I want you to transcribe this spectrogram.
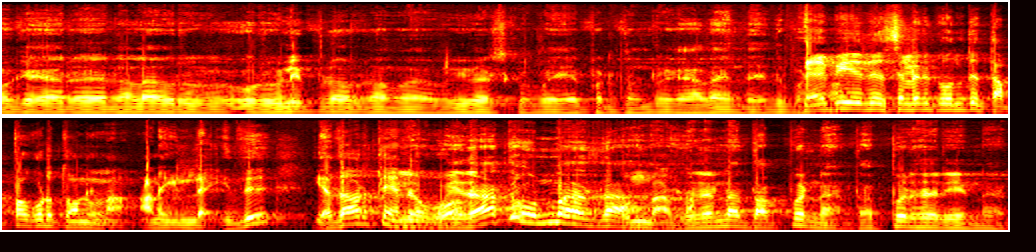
ஓகே ஒரு நல்ல ஒரு ஒரு விழிப்புணர்வு நம்ம வியூவர்ஸ்க்கு ஏற்படுத்துன்றதுக்காக தான் இந்த இது. மேபி இது சிலருக்கு வந்து தப்பாக கூட தோணலாம். ஆனால் இல்லை இது யதார்த்தம் என்னவோ யதார்த்தம் உண்மை அதுதான். உண்மை என்ன தப்பு என்ன தப்பு சரி என்ன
